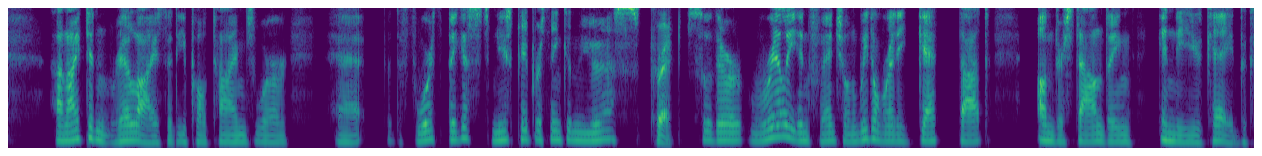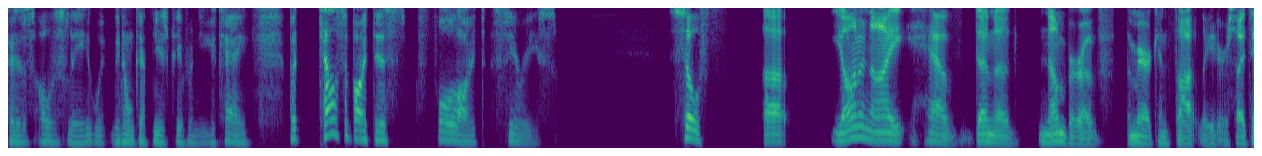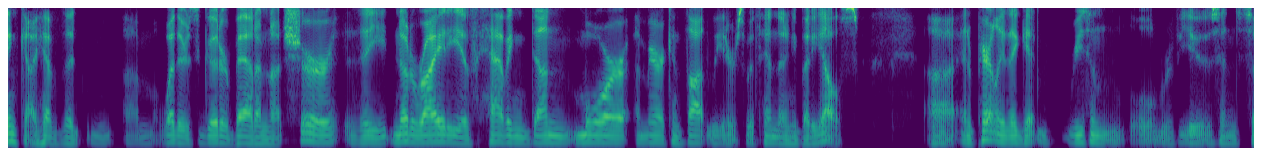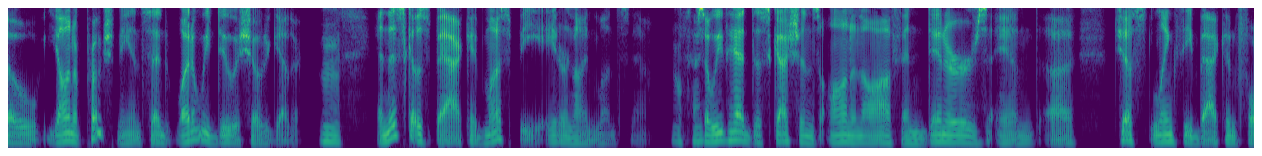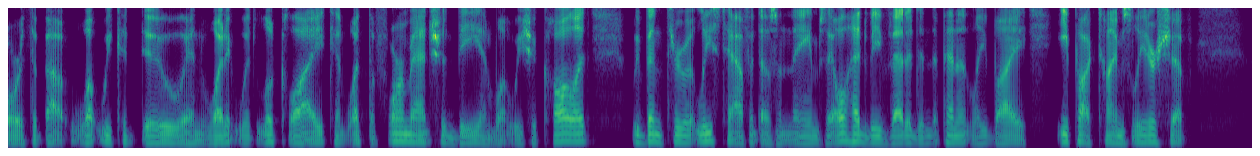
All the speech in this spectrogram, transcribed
and I didn't realize that Epoch Times were uh, the fourth biggest newspaper, I think, in the US. Correct. So they're really influential, and we don't really get that understanding in the UK because obviously we, we don't get newspaper in the UK. But tell us about this Fallout series. So, uh, Jan and I have done a number of American thought leaders. I think I have the, um, whether it's good or bad, I'm not sure, the notoriety of having done more American thought leaders with him than anybody else. Uh, and apparently they get reasonable reviews. And so Jan approached me and said, Why don't we do a show together? Mm. And this goes back, it must be eight or nine months now. Okay. So we've had discussions on and off and dinners and uh, just lengthy back and forth about what we could do and what it would look like and what the format should be and what we should call it. We've been through at least half a dozen names. They all had to be vetted independently by Epoch Times leadership.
